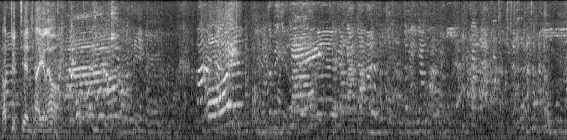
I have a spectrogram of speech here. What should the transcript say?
เขาจุดเทียนชัยกันแล้ว โอ้ยจะไปจิ้ม เ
